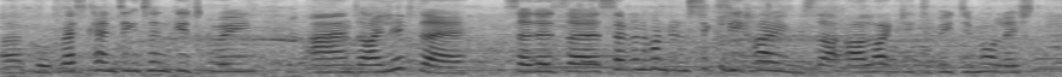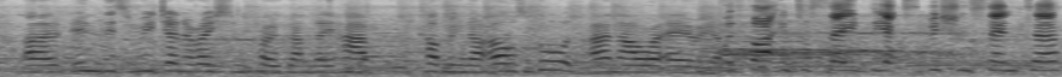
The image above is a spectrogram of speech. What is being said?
uh, called West Kensington, Gibbs Green, and I live there. So there's uh, 760 homes that are likely to be demolished uh, in this regeneration programme they have covering the Earls Court and our area. We're fighting to save the exhibition centre,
